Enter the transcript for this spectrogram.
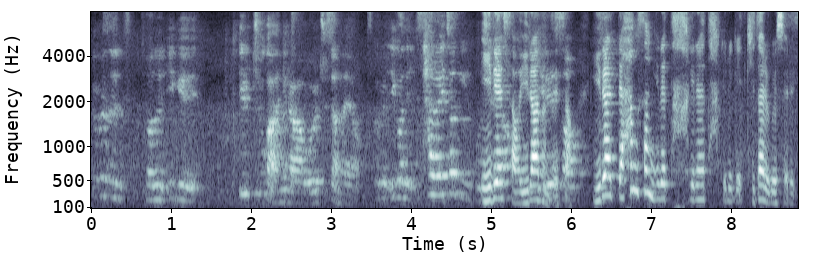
그러면은 저는 이게 일주가 아니라 월주잖아요. 그러면 이거는 사회적인 곳에서 일해서 일하는 데서. 일할 때 항상 이래 탁 이래 탁 이렇게 기다리고 있어 이렇게.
